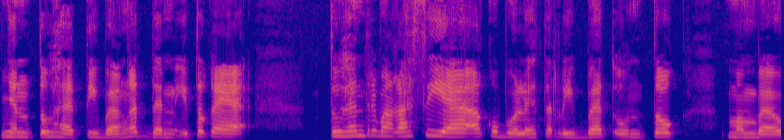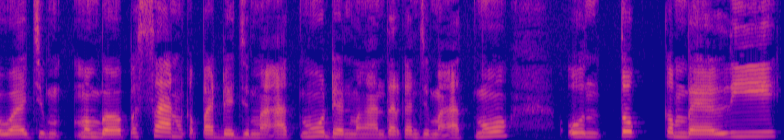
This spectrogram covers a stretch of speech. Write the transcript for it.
nyentuh hati banget dan itu kayak Tuhan terima kasih ya aku boleh terlibat untuk membawa jem, membawa pesan kepada jemaatmu dan mengantarkan jemaatmu untuk kembali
